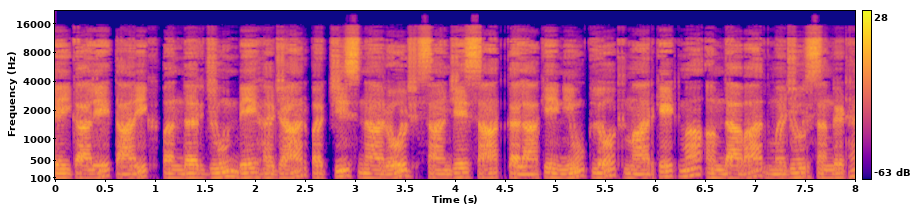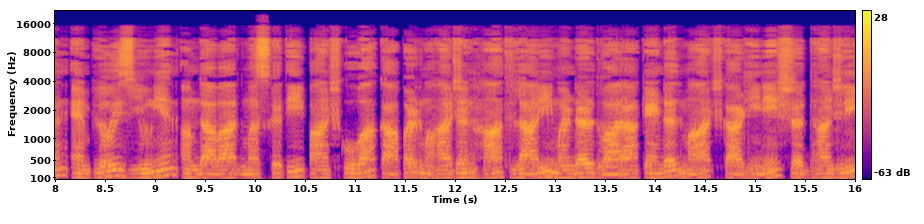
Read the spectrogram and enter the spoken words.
ગઈકાલે તારીખ પંદર જૂન બે હજાર પચીસના રોજ સાંજે સાત કલાકે ન્યૂ ક્લોથ માર્કેટમાં અમદાવાદ મજૂર સંગઠન એમ્પ્લોઈઝ યુનિયન, અમદાવાદ મસ્કતી, પાંચકુવા કાપડ મહાજન હાથ લારી મંડળ દ્વારા કેન્ડલ માર્ચ કાઢીને શ્રદ્ધાંજલિ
